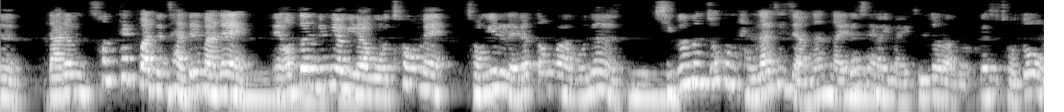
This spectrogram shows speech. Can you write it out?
예, 나름 선택받은 자들만의 예, 어떤 능력이라고 처음에 정의를 내렸던 거하고는 음. 지금은 조금 달라지지 않았나 이런 생각이 많이 들더라고요. 그래서 저도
